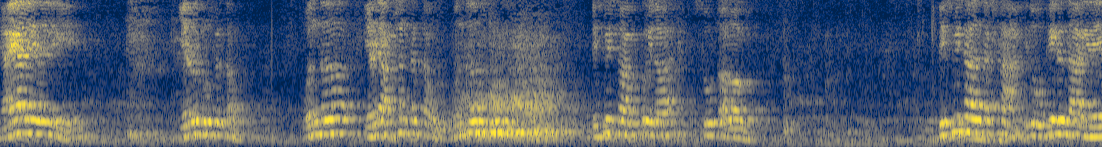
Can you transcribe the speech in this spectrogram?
ನ್ಯಾಯಾಲಯದಲ್ಲಿ ಎರಡು ಗ್ರೂಪ್ ಇರ್ತಾವ. ಒಂದು, ಎರಡು ಆಪ್ಷನ್ಸ್ ಇರ್ತಾವ. ಒಂದು ಡಿಸ್ಮಿಸ್ ಆಗಬೇಕು, ಇಲ್ಲ ಸೂಟ್ ಅಲೋ ಆಗಬೇಕು. ಡಿಸ್ಮಿಸ್ ಆದ ತಕ್ಷಣ ಇದು ವಕೀಲರಿಂದ ಆಗಿದೆ,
